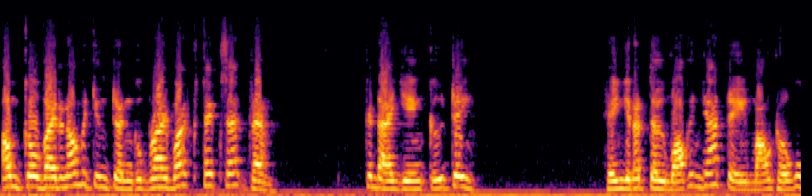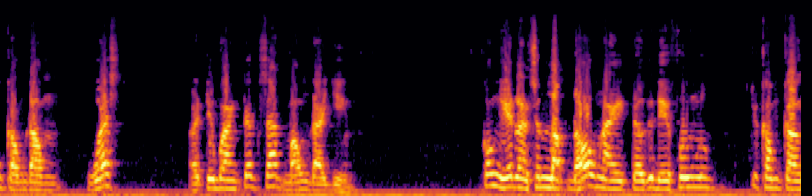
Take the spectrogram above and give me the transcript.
Ông Covey đã nói với chương trình của Breitbart Texas rằng, cái đại diện cử tri hiện giờ đã từ bỏ cái giá trị bảo thủ của cộng đồng West ở tiểu bang Texas mà ông đại diện. Có nghĩa là xin lật đổ ông này từ cái địa phương luôn, chứ không cần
